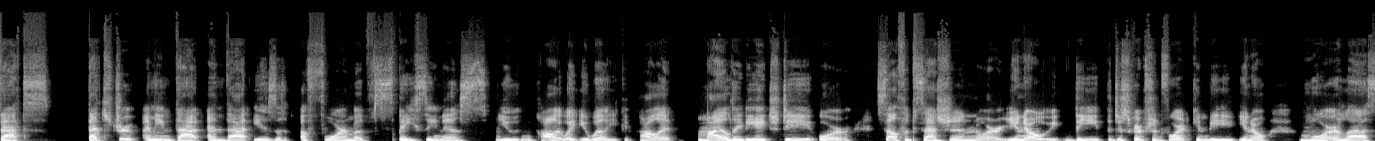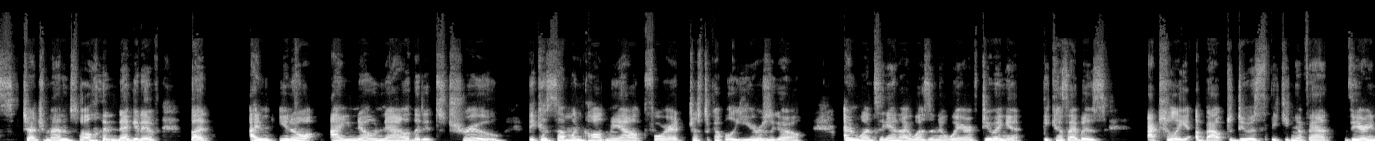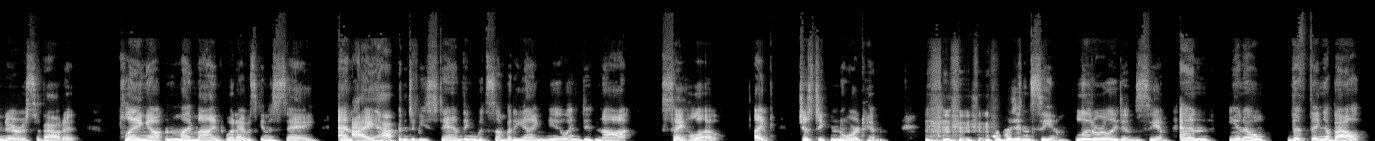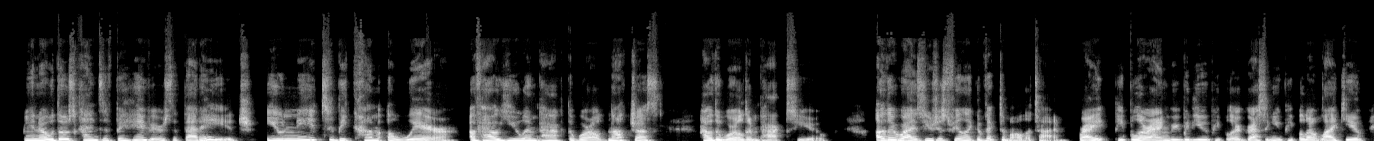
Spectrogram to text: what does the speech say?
that's that's true. I mean, that and that is a, a form of spaciness. You can call it what you will. You could call it mild ADHD or self-obsession or you know the the description for it can be you know more or less judgmental and negative but I you know I know now that it's true because someone called me out for it just a couple of years ago. And once again I wasn't aware of doing it because I was actually about to do a speaking event very nervous about it playing out in my mind what I was going to say. And I happened to be standing with somebody I knew and did not say hello like just ignored him. I didn't see him, literally didn't see him. And, you know, the thing about, you know, those kinds of behaviors at that age, you need to become aware of how you impact the world, not just how the world impacts you. Otherwise, you just feel like a victim all the time, right? People are angry with you, people are aggressing you, people don't like you.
